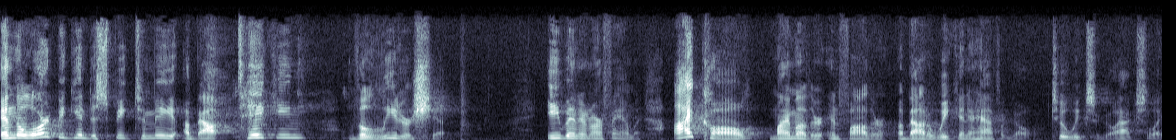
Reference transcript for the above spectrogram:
And the Lord began to speak to me about taking the leadership, even in our family. I called my mother and father about a week and a half ago, two weeks ago, actually.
